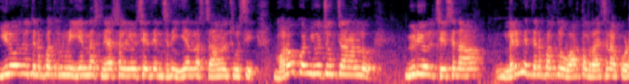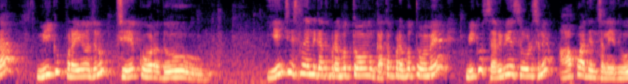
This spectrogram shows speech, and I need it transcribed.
ఈరోజు దినపత్రికని ఈఎన్ఎస్ నేషనల్ న్యూస్ ఏజెన్సీని ఈఎన్ఎస్ ఛానల్ చూసి మరో కొన్ని యూట్యూబ్ ఛానళ్ళు వీడియోలు చేసినా మరిన్ని దినపత్రికలు వార్తలు రాసినా కూడా మీకు ప్రయోజనం చేకూరదు. ఏం చేసిందండి గత ప్రభుత్వం? గత ప్రభుత్వమే మీకు సర్వీస్ రూల్స్ని ఆపాదించలేదు.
